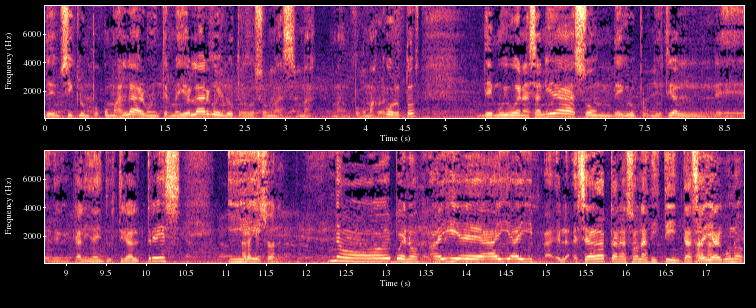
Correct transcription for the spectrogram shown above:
de un ciclo un poco más largo, un intermedio largo y los otros dos son más, poco más cortos. de muy buena sanidad, son de grupo industrial eh, de calidad industrial 3 y ¿Para qué zona? no, bueno, ahí, eh, ahí, ahí, se adaptan a zonas distintas. Hay algunos,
